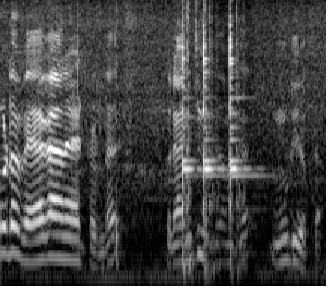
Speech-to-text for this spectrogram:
കൂടെ വേകാനായിട്ടുണ്ട്. ഒരു അഞ്ച് മിനിറ്റ് നമുക്ക് മൂടി വെക്കാം.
